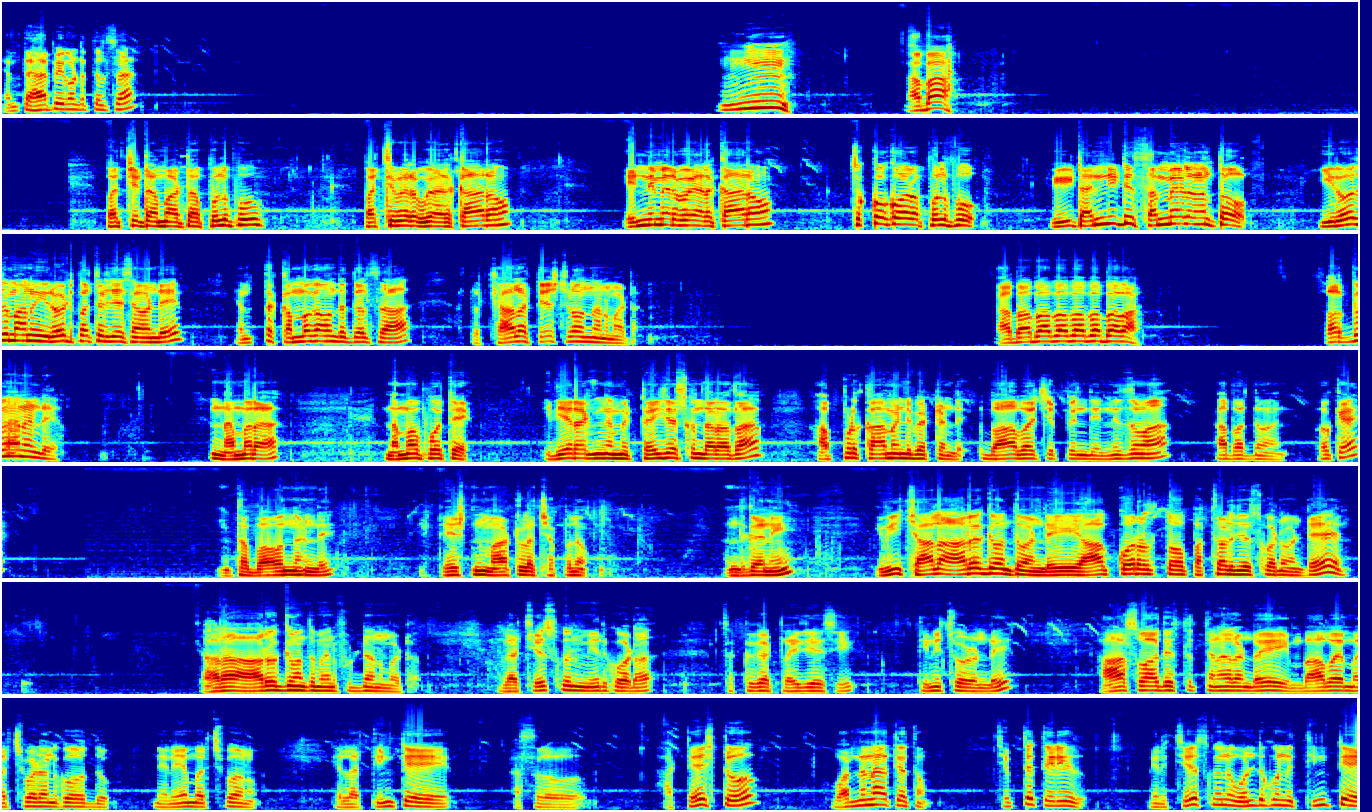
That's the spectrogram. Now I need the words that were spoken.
ఎంత హ్యాపీగా ఉంటుందో తెలుసా? అబ్బా. పచ్చి టమాటా పులుపు పచ్చిమిరపకాయల కారం ఎండుమిరపకాయల కారం చుక్కకూర పులుపు. వీటన్నిటి సమ్మేళనంతో ఈరోజు మనం ఈ రోటి పచ్చడి చేసామండి ఎంత కమ్మగా ఉందో తెలుసా? అసలు చాలా టేస్ట్గా ఉందన్నమాట. అబాబాబాబాబాబా స్వర్గమేనండి. నమ్మరా? నమ్మకపోతే ఇదే రకంగా మీరు ట్రై చేసుకున్న తర్వాత అప్పుడు కామెంట్ పెట్టండి. బాబా చెప్పింది నిజమా అబద్ధమా అని. ఓకే ఇంత బాగుందండి. ఈ టేస్ట్ని మాటల్లో చెప్పలేం. అందుకని ఇవి చాలా ఆరోగ్యవంతం అండి ఆకుకూరలతో పచ్చళ్ళు చేసుకోవడం అంటే చాలా ఆరోగ్యవంతమైన ఫుడ్ అనమాట ఇలా చేసుకొని మీరు కూడా చక్కగా ట్రై చేసి తిని చూడండి. ఆస్వాదిస్తూ తినాలండి. బాబాయ్ మర్చిపోయాడు అనుకోవద్దు. నేనేం మర్చిపోను. ఇలా తింటే అసలు ఆ టేస్ట్ వర్ణనాతీతం. చెప్తే తెలియదు. మీరు చేసుకుని వండుకొని తింటే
